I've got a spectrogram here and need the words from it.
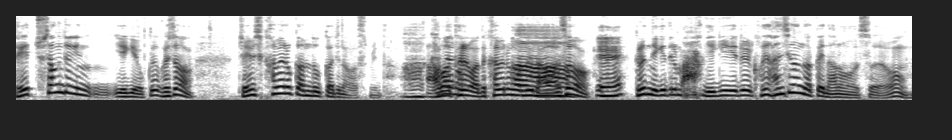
되게 추상적인 얘기였고요. 그래서 제임스 카메론 감독까지 나왔습니다. 아, 바타를 만든 카메론 감독이 아, 나와서 예. 그런 얘기들을 막 얘기를 거의 한 시간 가까이 나눴어요.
